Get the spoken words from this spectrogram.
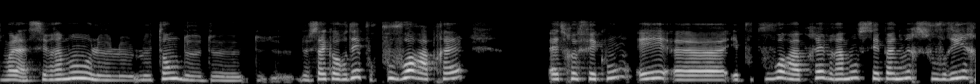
voilà, c'est vraiment le, le, temps de, de, de, de s'accorder pour pouvoir après être fécond et, et pour pouvoir après vraiment s'épanouir, s'ouvrir,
